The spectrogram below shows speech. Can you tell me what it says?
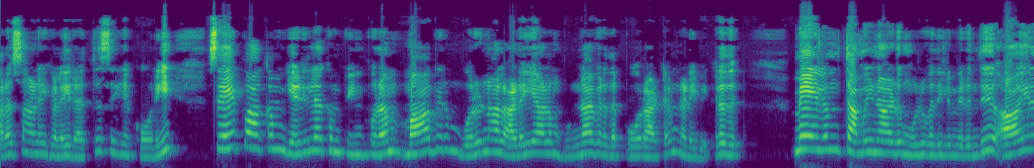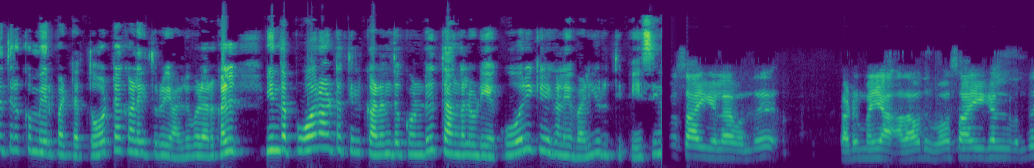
அரசாணைகளை ரத்து செய்ய கோரி சேப்பாக்கம் எழிலகம் பின்புறம் மாபெரும் ஒருநாள் அடையாளம் உண்ணாவிரத போராட்டம் நடைபெற்றது. மேலும் தமிழ்நாடு முழுவதிலும் இருந்து ஆயிரத்திற்கும் மேற்பட்ட தோட்டக்கலைத்துறை அலுவலர்கள் இந்த போராட்டத்தில் கலந்து கொண்டு தங்களுடைய கோரிக்கைகளை வலியுறுத்தி பேசி விவசாயிகளை வந்து கடுமையா அதாவது விவசாயிகள் வந்து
